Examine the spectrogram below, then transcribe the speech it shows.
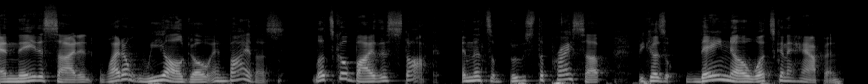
and they decided, why don't we all go and buy this? Let's go buy this stock and let's boost the price up because they know what's going to happen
